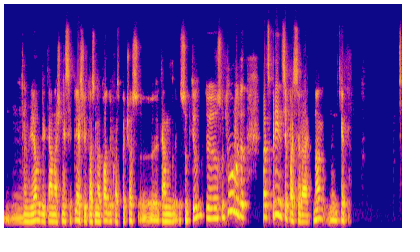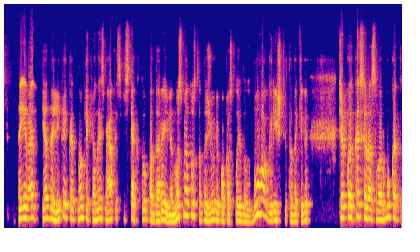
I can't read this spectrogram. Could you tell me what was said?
Vėlgi ten aš nesiplėsiu į tos metodikos pačios ten subtil subtilumų bet pats principas yra na kiek tai yra tie dalykai kad nu kiekvienais metais vis tiek tu padarai vienus metus tada žiūri kokios klaidos buvo grįžti tada kiti. Čia kas yra svarbu kad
